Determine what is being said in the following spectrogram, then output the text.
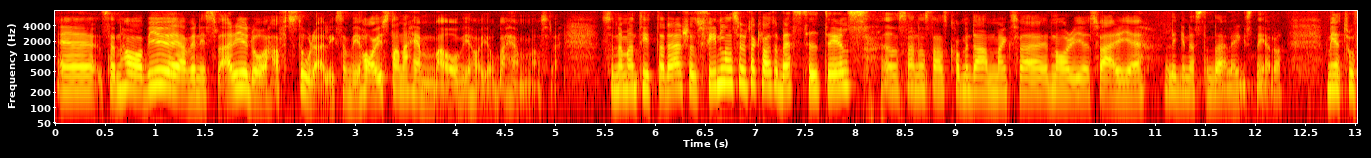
Eh, sen har vi ju även i Sverige då haft stora... Liksom, vi har ju stanna hemma och vi har jobba hemma. Och så, där. så när man tittar där så Finland ser ut att ha klarat sig bäst hittills. Och sen någonstans kommer Danmark, Sverige, Norge, Sverige. ligger nästan där längst ner. Då. Men jag tror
